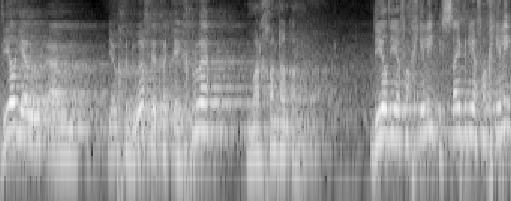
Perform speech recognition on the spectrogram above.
Deel jou ehm um, jou geloof, dit wat jy glo, maar gaan dan aan. Deel die evangelie, die suiwer evangelie,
